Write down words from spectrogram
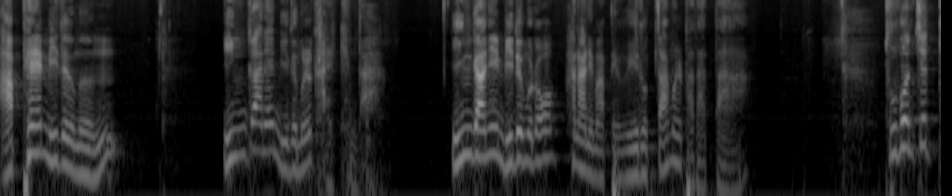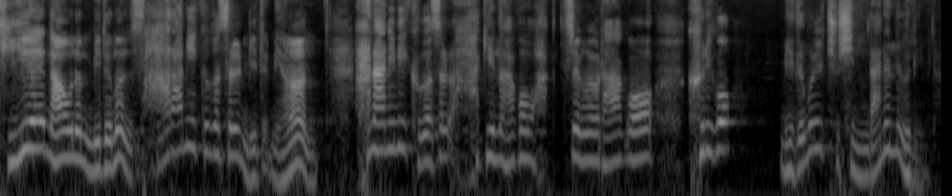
앞의 믿음은 인간의 믿음을 가리킨다. 인간이 믿음으로 하나님 앞에 의롭다함을 받았다. 두 번째 뒤에 나오는 믿음은 사람이 그것을 믿으면 하나님이 그것을 확인하고 확증을 하고 그리고 믿음을 주신다는 의미입니다.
